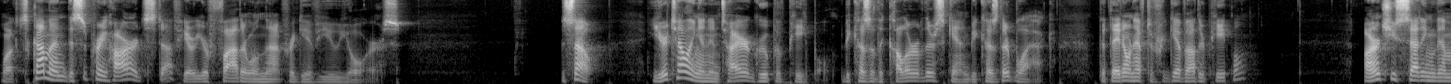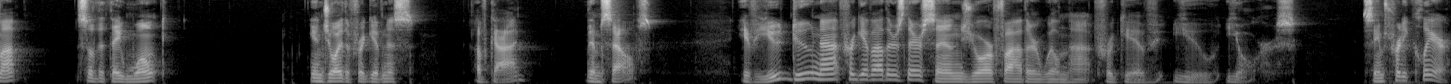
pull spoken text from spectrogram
What's coming? This is pretty hard stuff here. Your father will not forgive you yours. So, you're telling an entire group of people, because of the color of their skin, because they're black, that they don't have to forgive other people? Aren't you setting them up so that they won't enjoy the forgiveness of God themselves? If you do not forgive others their sins, your Father will not forgive you yours. Seems pretty clear.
